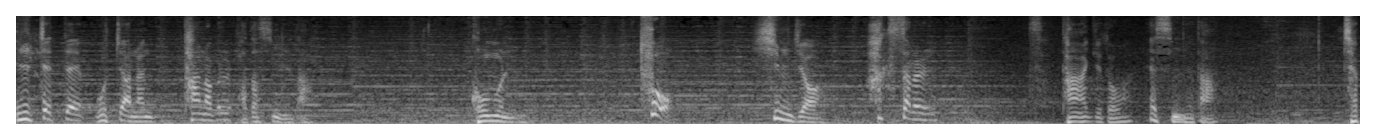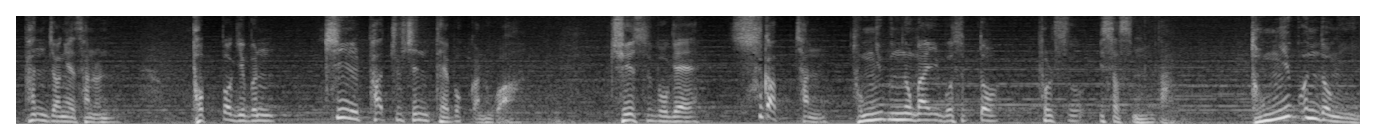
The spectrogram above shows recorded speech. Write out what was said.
일제 때 못지않은 탄압을 받았습니다. 고문, 투옥, 심지어 학살을 당하기도 했습니다. 재판정에서는 법복 입은 친일파 출신 대법관과 죄수복에 수갑찬 독립운동가의 모습도 볼 수 있었습니다. 독립운동이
